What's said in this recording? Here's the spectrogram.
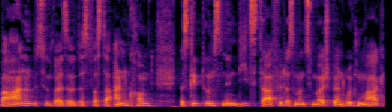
Bahnen beziehungsweise das, was da ankommt, das gibt uns ein Indiz dafür, dass man zum Beispiel ein Rückenmark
